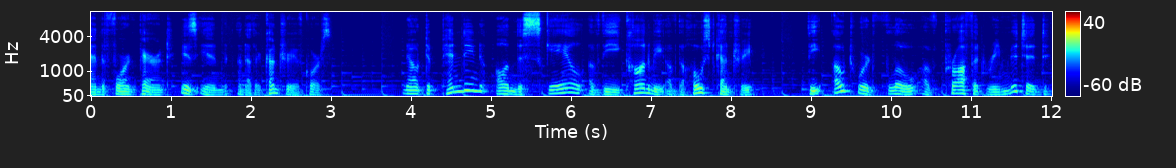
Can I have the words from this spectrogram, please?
And the foreign parent is in another country, of course. Now, depending on the scale of the economy of the host country, the outward flow of profit remitted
